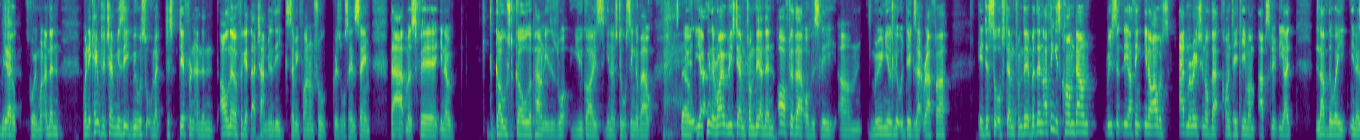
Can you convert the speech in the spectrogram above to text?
with Yeah. Scoring one. And then when it came to the Champions League, we were sort of like just different. And then I'll never forget that Champions League semi-final. I'm sure Chris will say the same. That atmosphere, you know, the ghost goal apparently is what you guys, you know, still sing about. So yeah, I think the rivalry stemmed from there. And then after that, obviously, um, Mourinho's little digs at Rafa, it just sort of stemmed from there. But then I think it's calmed down recently. I think, you know, I was admiration of that Conte team. I'm absolutely I love the way, you know,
